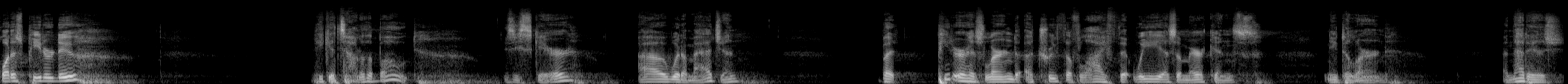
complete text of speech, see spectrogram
what does Peter do? he gets out of the boat. Is he scared? I would imagine. But Peter has learned a truth of life that we as Americans need to learn. And that is,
